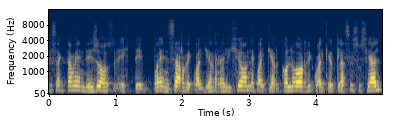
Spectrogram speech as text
Exactamente, ellos este, pueden ser de cualquier religión, de cualquier color, de cualquier clase social,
